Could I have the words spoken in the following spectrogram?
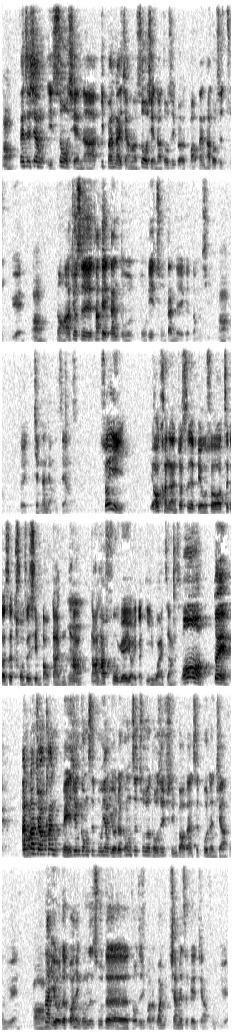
嗯，但是像以寿险啊，一般来讲啊，寿险啊都是一个保单，它都是主约，嗯，懂啊，就是它可以单独独立出单的一个东西，嗯，对，简单讲是这样子，所以有可能就是比如说这个是投资型保单，它然后它附约有一个意外这样子，哦，对，啊，那就要看每一间公司不一样，有的公司出的投资型保单是不能加附约。哦，那有的保险公司出的投资型保单外面下面是可以加附约。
